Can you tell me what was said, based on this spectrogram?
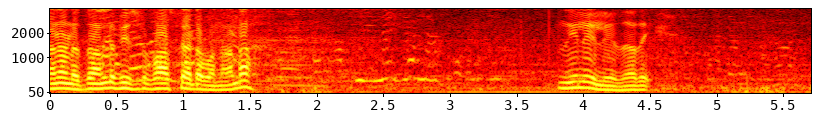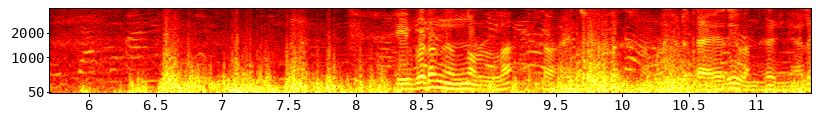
കണ്ടോ നല്ല ഫീസ് ഫാസ്റ്റ് ആയിട്ടാണ് പോകുന്നത്. കണ്ടോ? നീലയില്ലേ ഇത്? അതെ. ഇവിടെ നിന്നുള്ള കാഴ്ചകൾ നമ്മളിങ്ങോട്ട് കയറി വന്നു കഴിഞ്ഞാൽ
